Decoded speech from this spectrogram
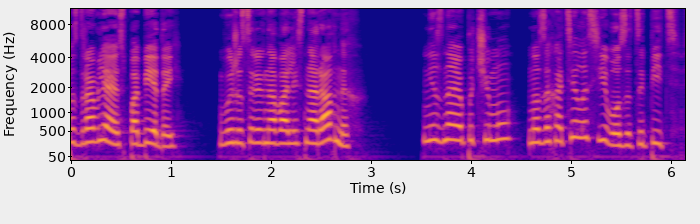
Поздравляю с победой. Вы же соревновались на равных? Не знаю почему, но захотелось его зацепить.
